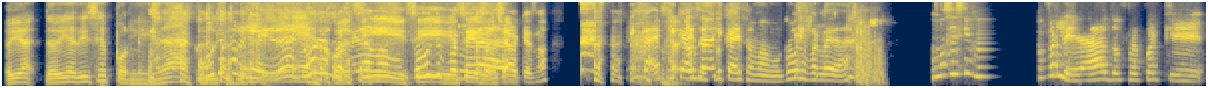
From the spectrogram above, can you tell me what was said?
Todavía, todavía dice por la edad. ¿Cómo que por la edad? ¿Cómo que por la edad? Sí, sí, por la edad? ¿no? Explica, explica eso, explica eso, mamu. ¿Cómo que por la edad? No sé si fue por la edad o fue porque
